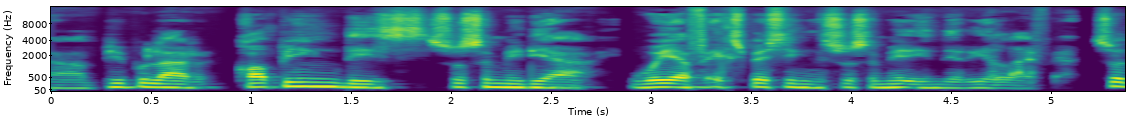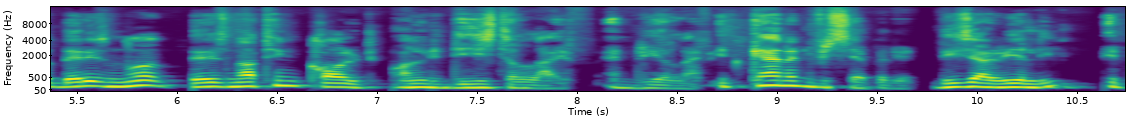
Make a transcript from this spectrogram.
uh, people are copying this social media way of expressing social media in the real life. So there is no there is nothing called only digital life and real life. It cannot be separated. These are really it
